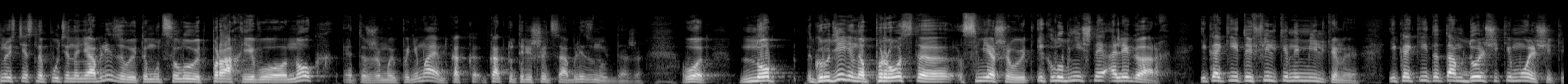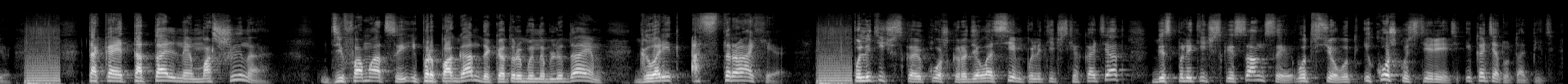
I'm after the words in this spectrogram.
Ну, естественно, Путина не облизывают, ему целуют прах его ног. Это же мы понимаем, как, как тут решиться облизнуть даже. Вот. Но Грудинина просто смешивают и клубничный олигарх, и какие-то Филькины-Милькины, и какие-то там дольщики-мольщики. Такая тотальная машина дефамации и пропаганды, которую мы наблюдаем, говорит о страхе, политическая кошка родила 7 политических котят, без политической санкции, вот все, вот и кошку стереть, и котят утопить.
